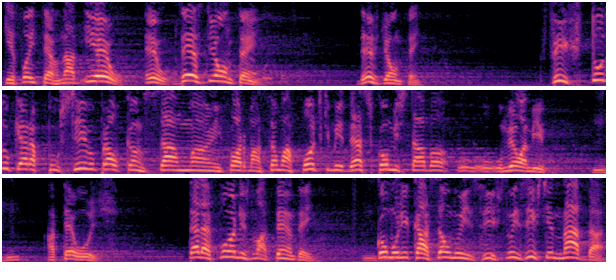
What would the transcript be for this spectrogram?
que foi internado, e eu, eu, desde ontem, desde ontem, fiz tudo o que era possível para alcançar uma informação, uma fonte que me desse como estava o, o- meu amigo. Até hoje. Telefones não atendem. Comunicação não existe. Não existe nada.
